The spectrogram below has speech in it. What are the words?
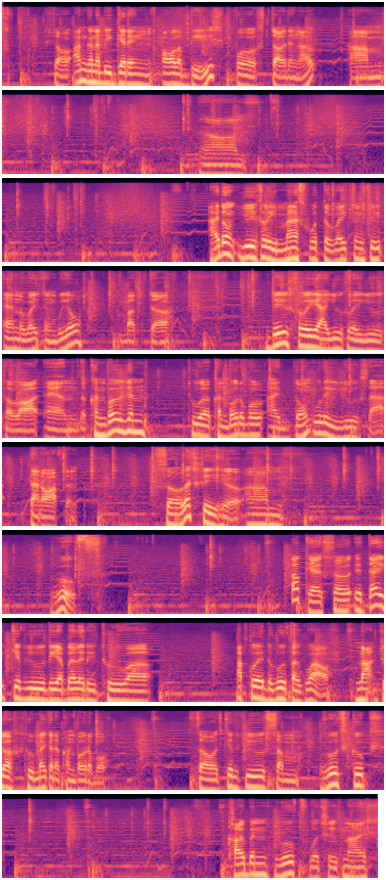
So I'm gonna be getting all of these for starting out. Um, um, I don't usually mess with the racing seat and the racing wheel, but uh, these three I usually use a lot, and the conversion to a convertible, I don't really use that that often. So let's see here. Um, roof. Okay, so it does give you the ability to uh, upgrade the roof as well, not just to make it a convertible. So it gives you some roof scoops, carbon roof, which is nice.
